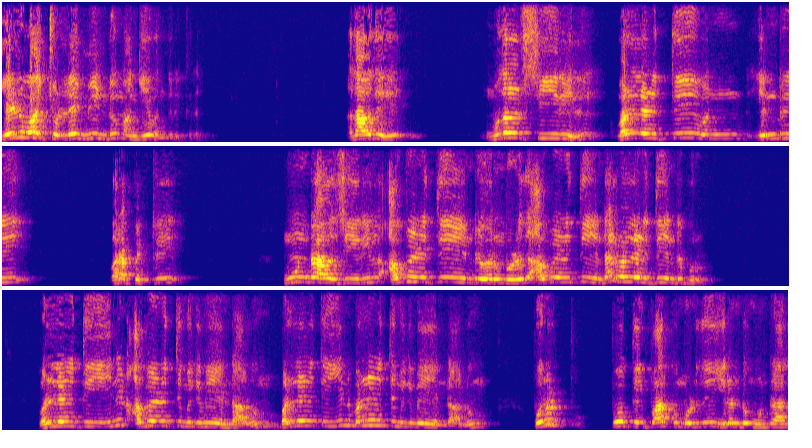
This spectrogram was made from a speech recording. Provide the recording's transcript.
எழுவாய் சொல்லே மீண்டும் அங்கே வந்திருக்கிறது. அதாவது முதல் சீரில் வல்லெழுத்து என்று வரப்பெற்று மூன்றாவது சீரில் அவ்வெழுத்து என்று வரும் பொழுது அவ்வெழுத்து என்றால் வல்லெழுத்து என்று பொருள். வல்லெழுத்தியின் அவ்வெழுத்து மிகுமே என்றாலும் வல்லெழுத்தியின் வல்லெழுத்து மிகுமே என்றாலும் பொருள் போக்கை பார்க்கும் பொழுது இரண்டும் ஒன்றாக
